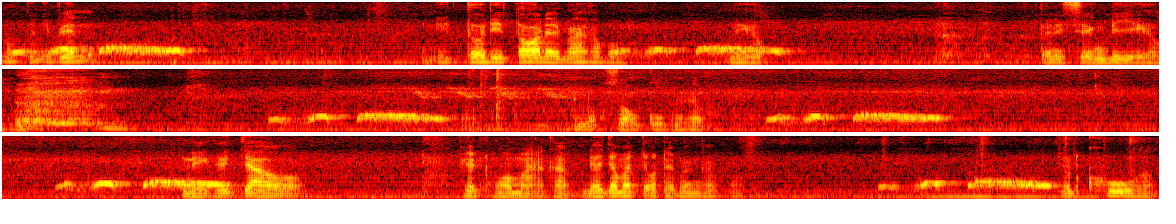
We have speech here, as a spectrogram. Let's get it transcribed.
นกตัวนี้เป็นนี่ตัวดีต่อได้มากครับผมนี่ครับ ตัวนี้เสียงดีครับผมเป็นนกสองกุกนะครับ นี่คือเจ้าเพชรหัวหมาครับ เดี๋ยวจะมาจดให้เพิ่งครับ จดคู่ครับ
